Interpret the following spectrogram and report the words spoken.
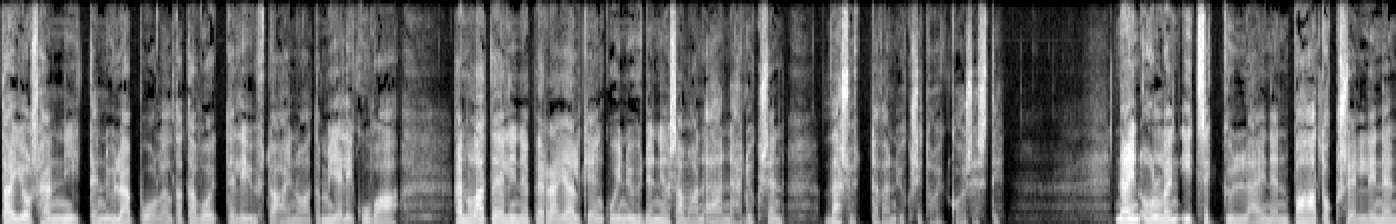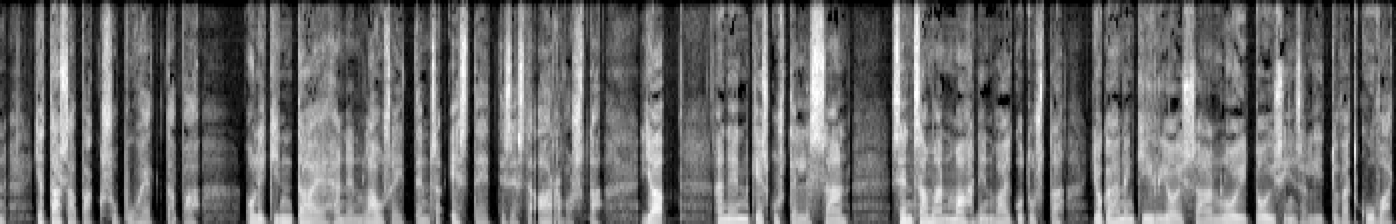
tai jos hän niitten yläpuolelta tavoitteli yhtä ainoata mielikuvaa, hän lateeli ne peräjälkeen kuin yhden ja saman äänähdyksen, väsyttävän yksitoikkoisesti. Näin ollen itsekylläinen, paatoksellinen ja tasapaksu puhetapa olikin tae hänen lauseittensa esteettisestä arvosta ja hänen keskustellessaan sen saman mahdin vaikutusta, joka hänen kirjoissaan loi toisiinsa liittyvät kuvat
